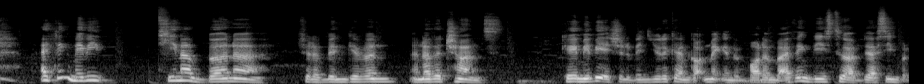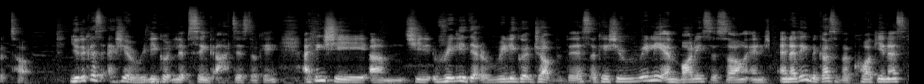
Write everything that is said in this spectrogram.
I think maybe Tina Burner should have been given another chance. Okay, maybe it should have been Utica and Gottmik in the bottom, but I think these two are destined for the top. Utica's actually a really good lip sync artist, okay? I think she um she really did a really good job with this. Okay, she really embodies the song and and I think because of her quirkiness,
